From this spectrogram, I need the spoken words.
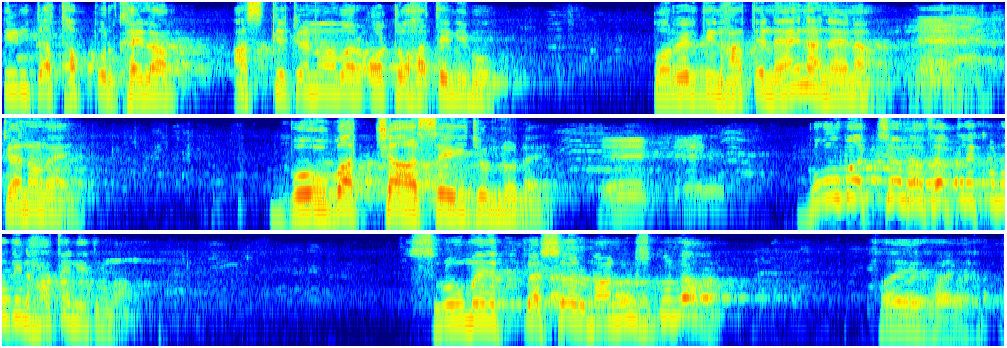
তিনটা থাপ্পড় খাইলাম, আজকে কেন আবার অটো হাতে নিব? পরের দিন হাতে নেয় না নেয় না? কেন নেয়? বউ বাচ্চা আছে এই জন্য নেয়। বউ বাচ্চা না থাকলে কোনোদিন হাতে নিত না। শ্রমে পেশার মানুষগুলা, হায় হায় হায়।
